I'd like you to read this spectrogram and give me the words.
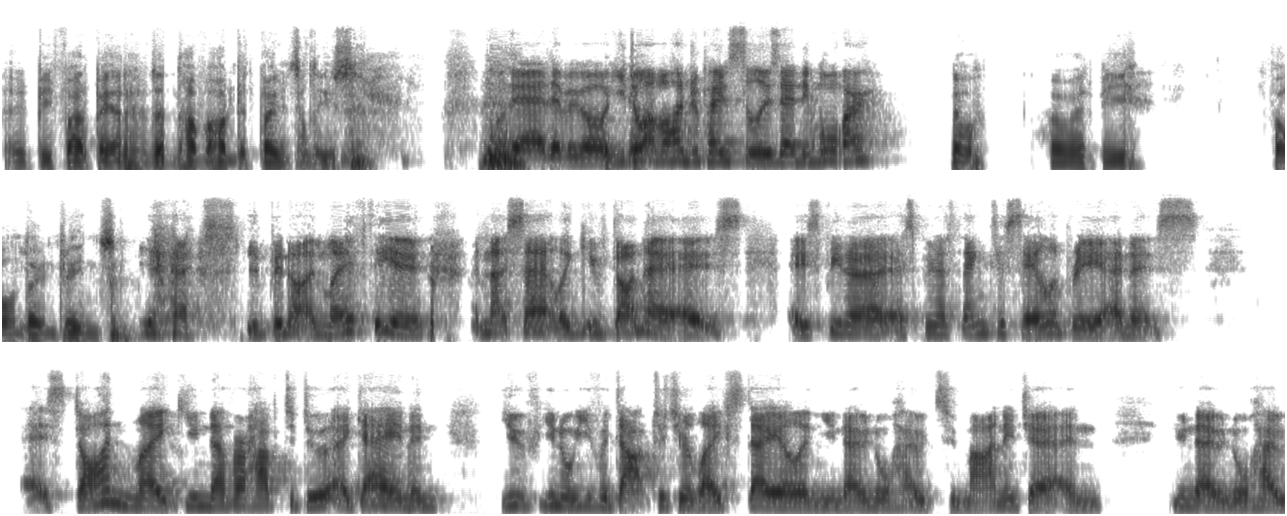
it'd be far better if I didn't have a hundred pounds to lose well yeah there we go you don't have a hundred pounds to lose anymore no oh, I would be falling down drains. Yeah, you'd be nothing left of you, and that's it. Like you've done it. It's it's been a it's been a thing to celebrate, and it's it's done. Like you never have to do it again, and you've you know you've adapted your lifestyle, and you now know how to manage it, and you now know how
